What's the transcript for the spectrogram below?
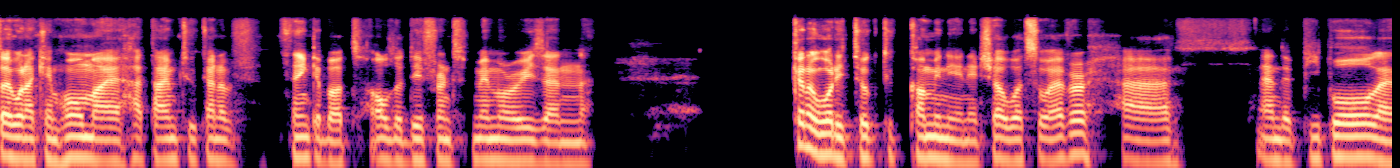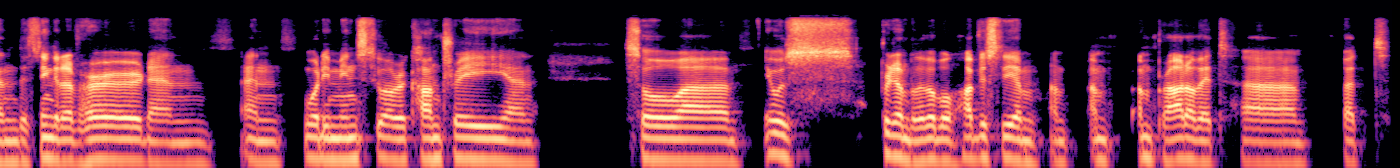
why when I came home, I had time to kind of think about all the different memories and kind of what it took to come in the NHL whatsoever, uh, and the people and the thing that I've heard and and what it means to our country, and so uh, it was pretty unbelievable. Obviously, I'm I'm I'm I'm proud of it, uh, but.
